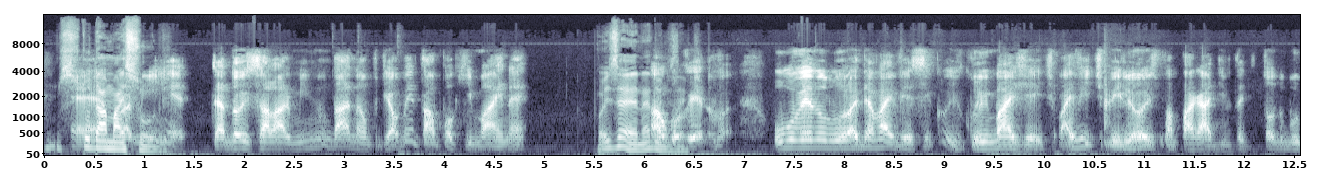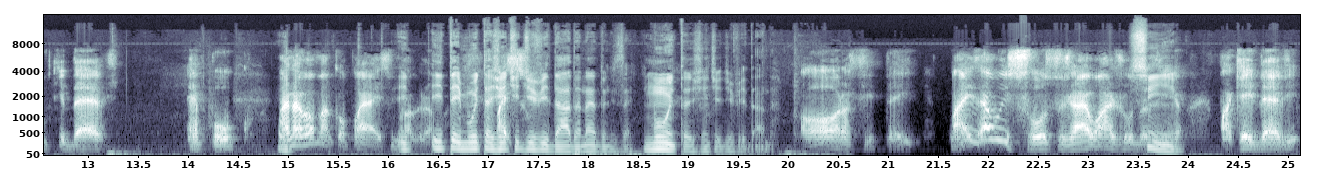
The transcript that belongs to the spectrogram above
Vamos estudar é, mais sobre. Mim, até dois salários mínimos não dá, não. Podia aumentar um pouquinho mais, né? Pois é, né, ah, o, governo, o governo Lula ainda vai ver se inclui mais gente. Mais 20 bilhões para pagar a dívida de todo mundo que deve. É pouco. Mas é. nós vamos acompanhar esse programa. E, e tem muita gente Mas... endividada, né, Donizete? Muita gente endividada. Ora, se tem. Mas é um esforço, já é uma ajuda para quem deve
